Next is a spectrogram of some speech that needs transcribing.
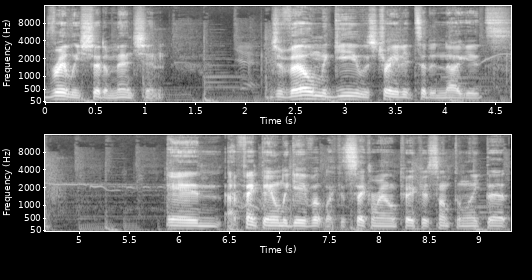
really should have mentioned. JaVale McGee was traded to the Nuggets and I think they only gave up like a second round pick or something like that.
